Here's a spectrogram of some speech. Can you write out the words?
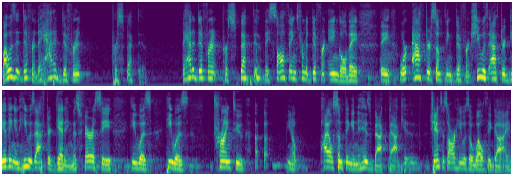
Why was it different? They had a different perspective. They had a different perspective. They saw things from a different angle. They, they were after something different. She was after giving and he was after getting. This Pharisee, he was, he was trying to, uh, uh, you know, pile something in his backpack. Chances are he was a wealthy guy,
